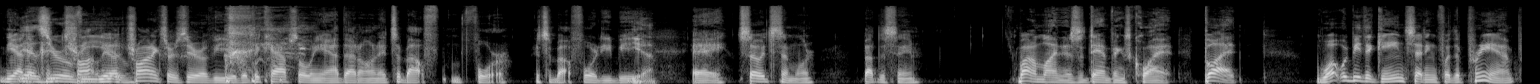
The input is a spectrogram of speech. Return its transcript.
yeah, Yeah, the, zero contro- the electronics are zero VU, but the capsule when you add that on, it's about f- four. It's about four dB. Yeah. A, so it's similar, about the same. Bottom line is the damn thing's quiet. But what would be the gain setting for the preamp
